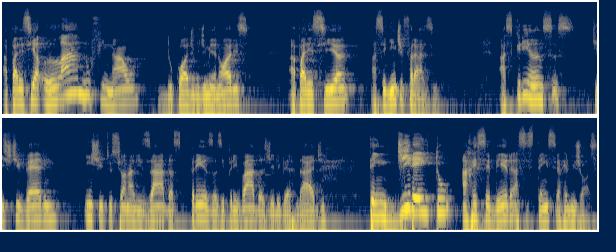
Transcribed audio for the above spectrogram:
Aparecia lá no final do Código de Menores, aparecia a seguinte frase: As crianças que estiverem institucionalizadas, presas e privadas de liberdade, têm direito a receber assistência religiosa.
